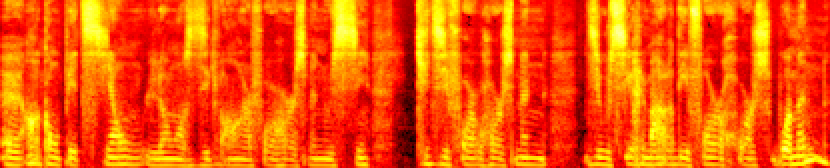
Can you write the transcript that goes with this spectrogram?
en compétition. Là, on se dit qu'il va avoir un Four Horsemen aussi. Qui dit Four Horsemen dit aussi rumeur des Four Horsewomen.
